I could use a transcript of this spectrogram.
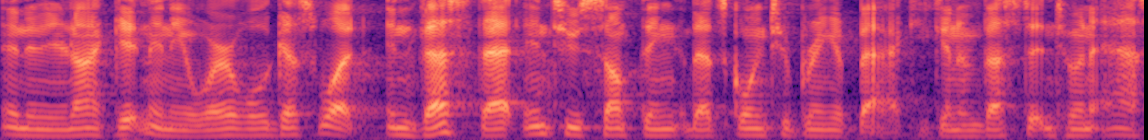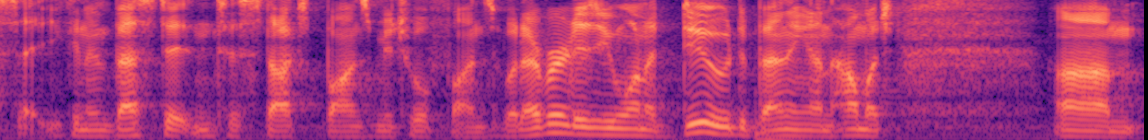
and you're not getting anywhere, well, guess what? Invest that into something that's going to bring it back. You can invest it into an asset. You can invest it into stocks, bonds, mutual funds, whatever it is you want to do, depending on how much, um,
